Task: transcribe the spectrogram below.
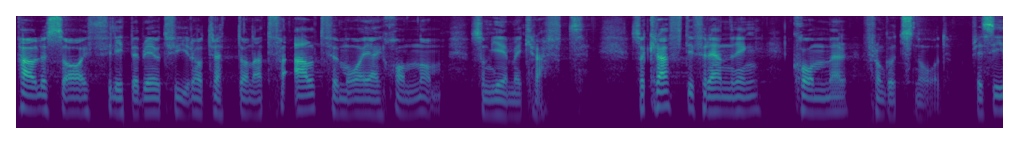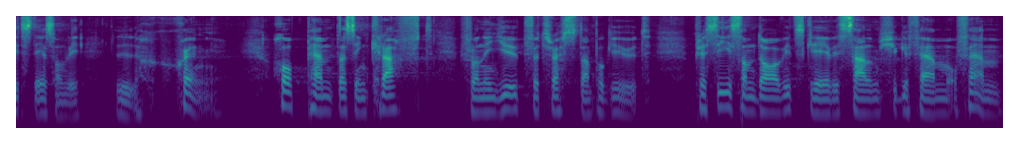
Paulus sa i Filipperbrevet 4 och 13 att för allt förmår jag i honom som ger mig kraft. Så kraft i förändring kommer från Guds nåd. Precis det som vi sjöng. Hopp hämtar sin kraft från en djup förtröstan på Gud. Precis som David skrev i psalm 25 och 5.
